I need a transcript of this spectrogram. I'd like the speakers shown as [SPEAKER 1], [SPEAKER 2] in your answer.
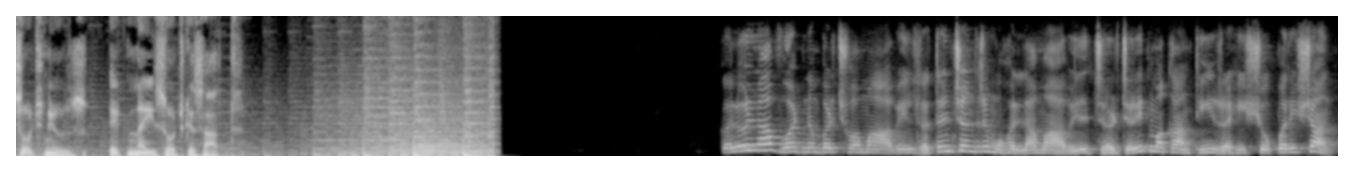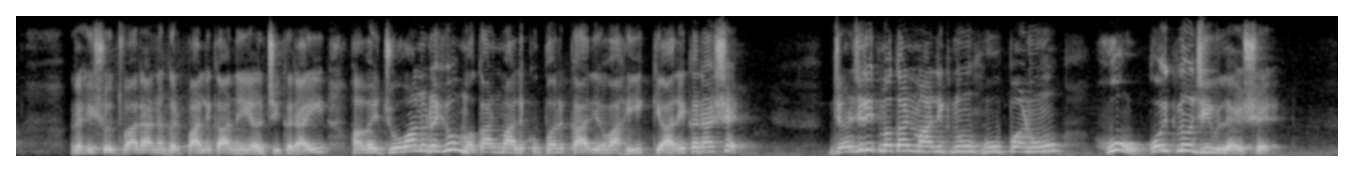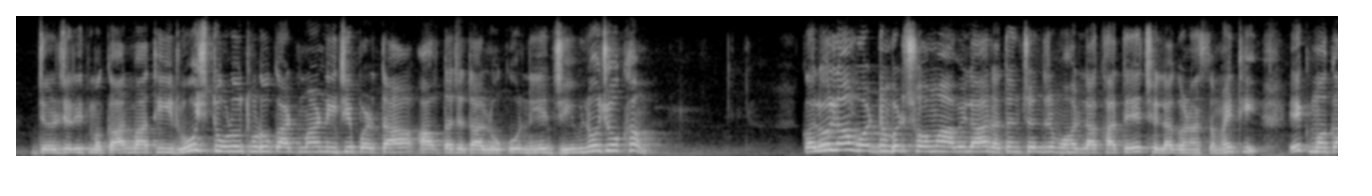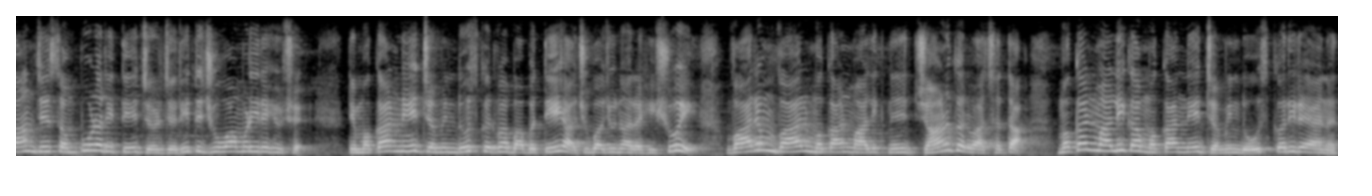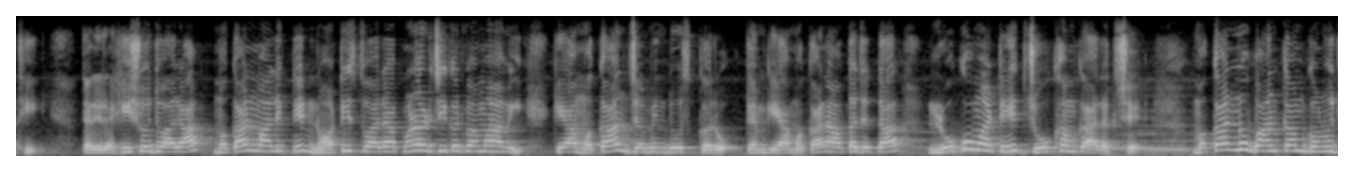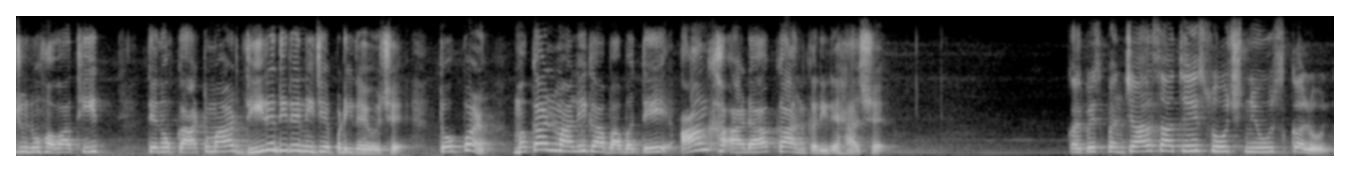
[SPEAKER 1] सोच न्यूज एक नई सोच के साथ
[SPEAKER 2] કલોલના વોર્ડ નંબર છ માં આવેલ રતનચંદ્ર મોહલ્લામાં આવેલ જર્જરિત મકાનથી રહીશો પરેશાન રહીશો દ્વારા નગરપાલિકાને અરજી કરાઈ હવે જોવાનું રહ્યું મકાન માલિક ઉપર કાર્યવાહી ક્યારે કરાશે જર્જરિત મકાન માલિકનું હું પણ હું કોઈકનો જીવ લેશે જર્જરિત મકાનમાંથી રોજ થોડો થોડો કાટમાળ નીચે પડતા આવતા જતા લોકોને જીવનો જોખમ. કલોલના વોર્ડ નંબર છ માં આવેલા રતનચંદ્ર મોહલ્લા ખાતે છેલ્લા ઘણા સમયથી એક મકાન જે સંપૂર્ણ રીતે જર્જરિત જોવા મળી રહ્યું છે. તે મકાનને જમીનદોસ્ત કરવા બાબતે આજુબાજુના રહીશોએ વારંવાર મકાન માલિકને જાણ કરવા છતાં મકાન માલિક આ મકાનને જમીનદોસ્ત કરી રહ્યા નથી. ત્યારે રહીશો દ્વારા, મકાન માલિકને નોટિસ દ્વારા પણ અરજી કરવામાં આવી કે આ મકાન જમીનદોસ્ત કરો. કેમ કે આ મકાન આવતા જતા લોકો માટે જોખમકારક છે. મકાનનું બાંધકામ ઘણું જૂનું હોવાથી તેનો કાટમાળ ધીરે ધીરે નીચે પડી રહ્યો છે. તો પણ મકાન માલિક આ બાબતે આંખ, આડા, કાન કરી રહ્યા છે. કલ્પેશ પંચાલ સાથે સોચ ન્યૂઝ કલોલ.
